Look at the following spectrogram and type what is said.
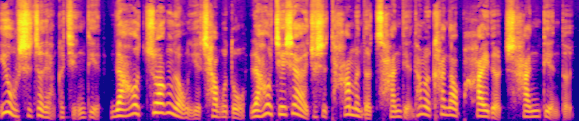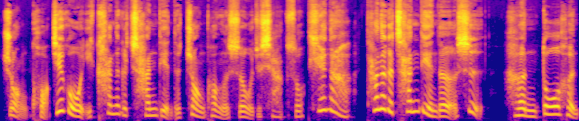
又是这两个景点，然后妆容也差不多，然后接下来就是他们的餐点，他们看到拍的餐点的状况，结果我一看那个餐点的状况的时候，我就想说，天哪，他那个餐点的是。很多很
